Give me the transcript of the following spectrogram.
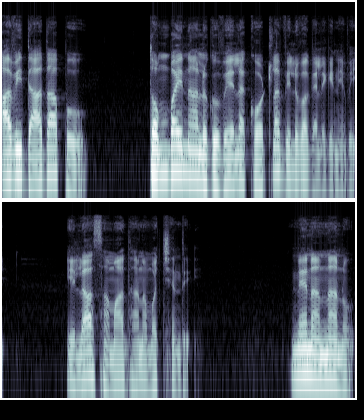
అవి దాదాపు తొంభై నాలుగు వేల కోట్ల విలువగలిగినవి ఇలా సమాధానమొచ్చింది. నేనన్నాను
